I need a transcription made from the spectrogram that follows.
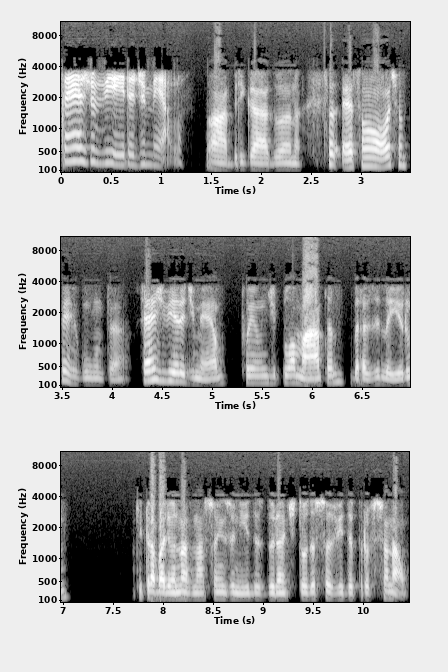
Sérgio Vieira de Mello. Ah, obrigado, Ana. Essa é uma ótima pergunta. Sérgio Vieira de Mello foi um diplomata brasileiro que trabalhou nas Nações Unidas durante toda a sua vida profissional.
